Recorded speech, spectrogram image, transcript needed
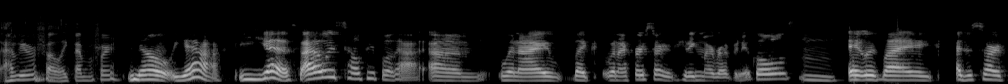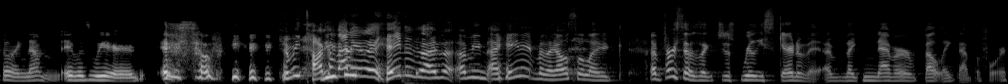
have you ever felt like that before? No, yeah. Yes. I always tell people that um when I like when I first started hitting my revenue goals, mm. it was like I just started feeling numb. It was weird. It was so weird. Can we talk about it? I hate it. I, I mean, I hate it, but I also like at first I was like just really scared of it. I've like never felt like that before.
